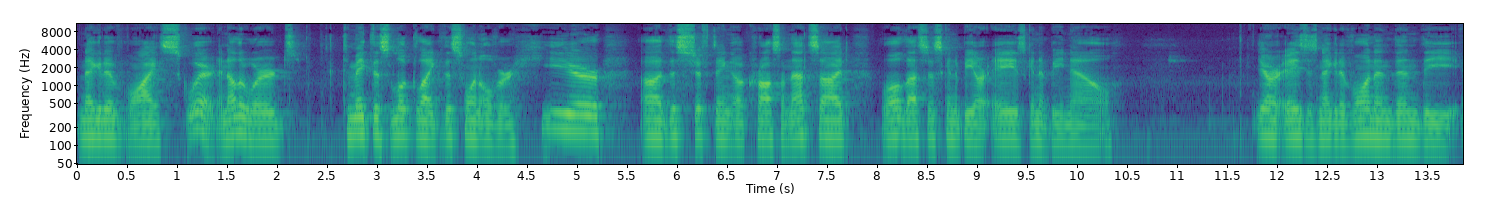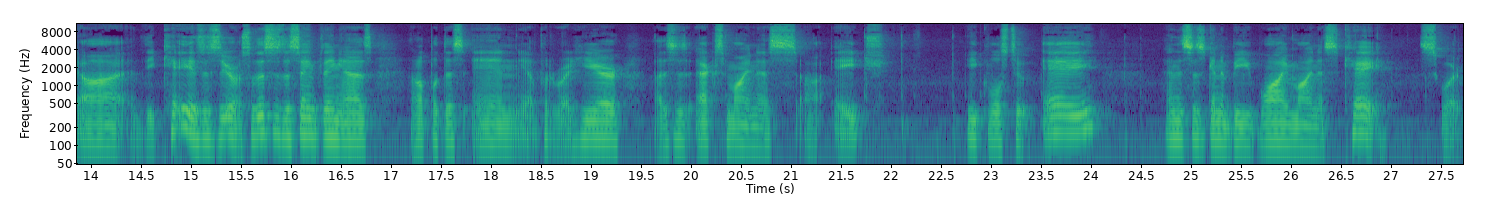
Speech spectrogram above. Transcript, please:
negative y squared in other words to make this look like this one over here uh, this shifting across on that side well that's just going to be our a is going to be now yeah, our a is negative 1 and then the uh, the k is a 0 so this is the same thing as I'll put this in yeah put it right here uh, this is x minus uh, h. equals to a, and this is going to be y minus k squared.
